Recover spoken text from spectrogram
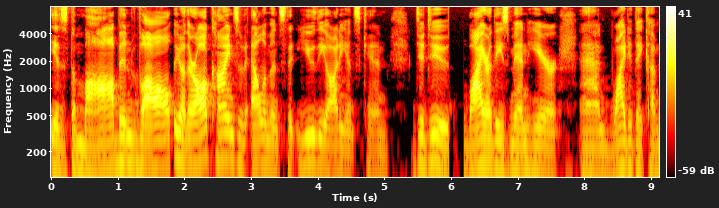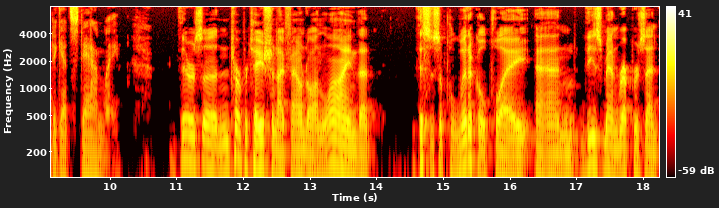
Is the mob involved? You know, there are all kinds of elements that you, the audience, can deduce. Why are these men here and why did they come to get Stanley? There's an interpretation I found online that this is a political play and these men represent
